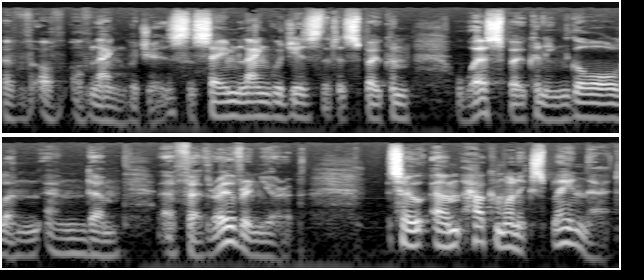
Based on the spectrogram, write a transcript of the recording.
of, of, of, languages, the same languages that are spoken, were spoken in Gaul and, and um, uh, further over in Europe. So, um, how can one explain that?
